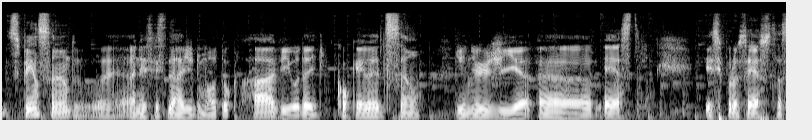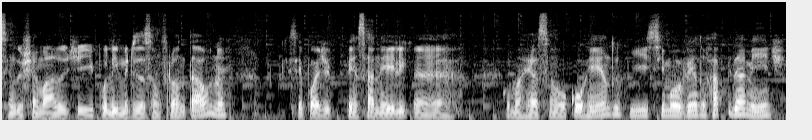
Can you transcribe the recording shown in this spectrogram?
dispensando é, a necessidade de uma autoclave ou de qualquer adição de energia uh, extra. Esse processo está sendo chamado de polimerização frontal, né? Você pode pensar nele uh, como uma reação ocorrendo e se movendo rapidamente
